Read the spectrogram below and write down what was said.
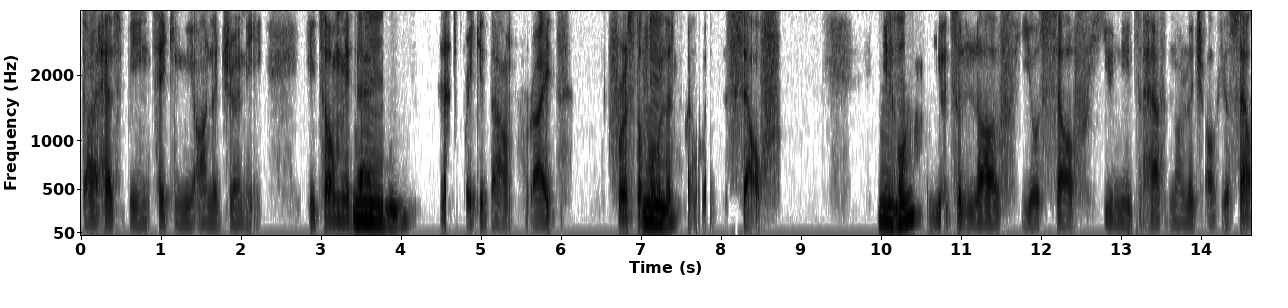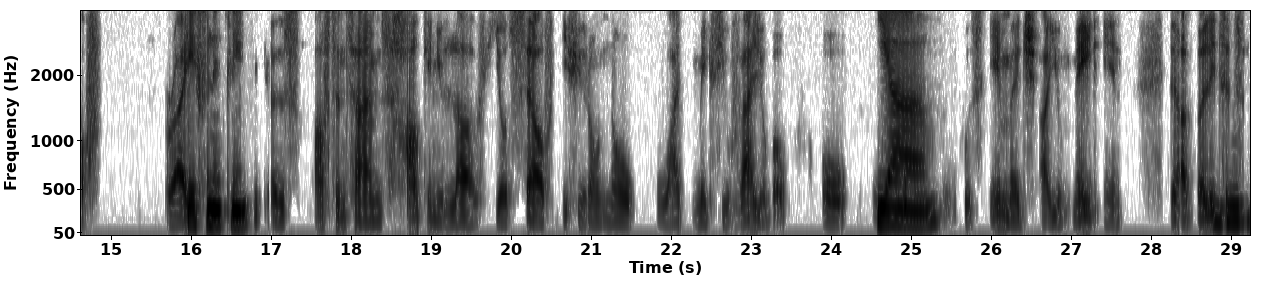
God has been taking me on a journey. He told me that mm. let's break it down, right? First of mm. all, let's start with self. In mm-hmm. order for you to love yourself, you need to have knowledge of yourself, right? Definitely. Because oftentimes, how can you love yourself if you don't know what makes you valuable or yeah whose image are you made in? The ability mm-hmm. to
